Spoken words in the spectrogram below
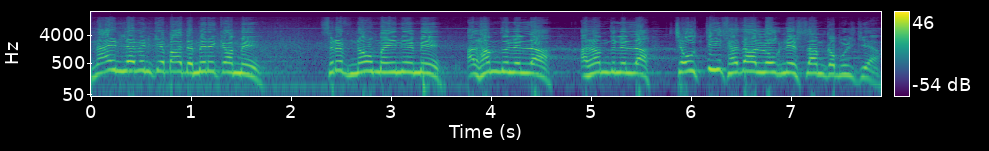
नाइन इलेवन के बाद अमेरिका में, सिर्फ़ नौ महीने में, अल्हम्दुलिल्लाह अल्हम्दुलिल्लाह, चौंतीस हज़ार लोग ने इस्लाम कबूल किया।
